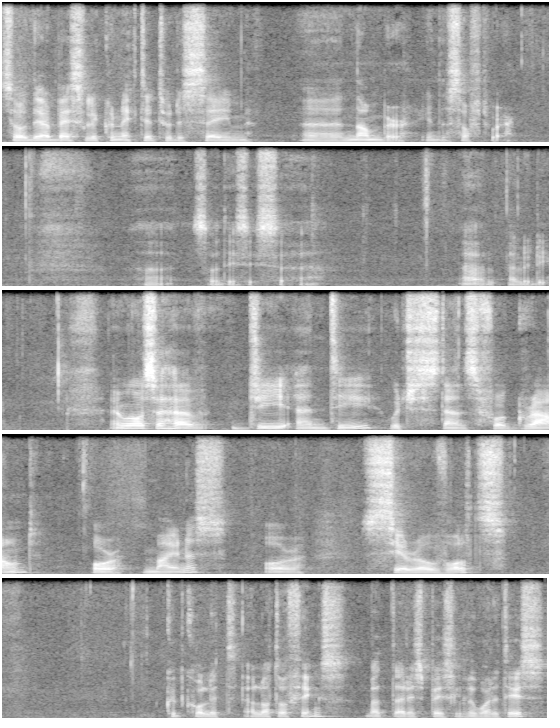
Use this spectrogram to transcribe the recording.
So they are basically connected to the same uh, number in the software. Uh, so this is uh, LED. And we also have GND, which stands for ground or minus or zero volts. Could call it a lot of things, but that is basically what it is.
